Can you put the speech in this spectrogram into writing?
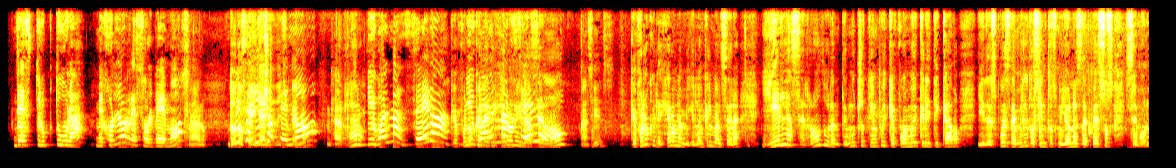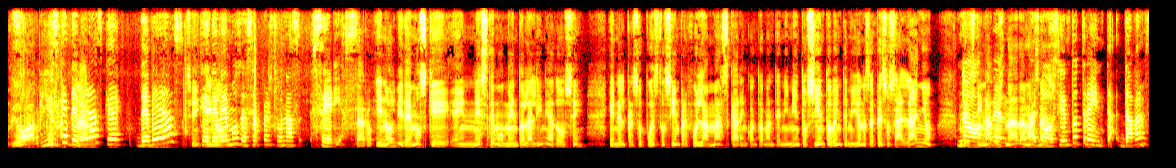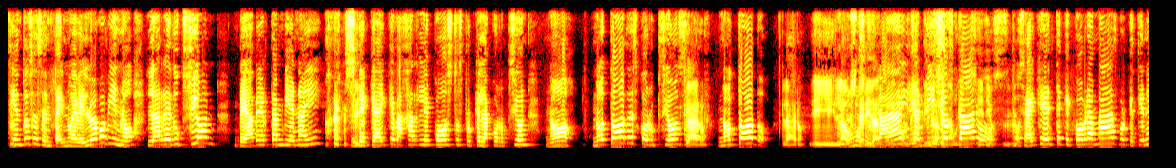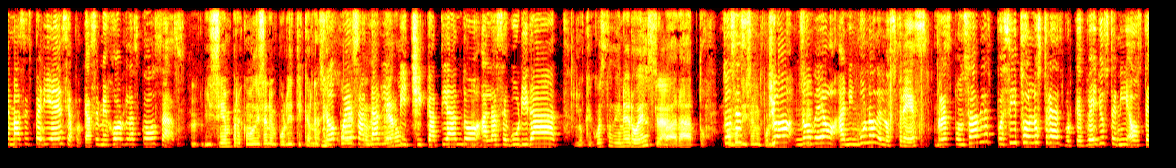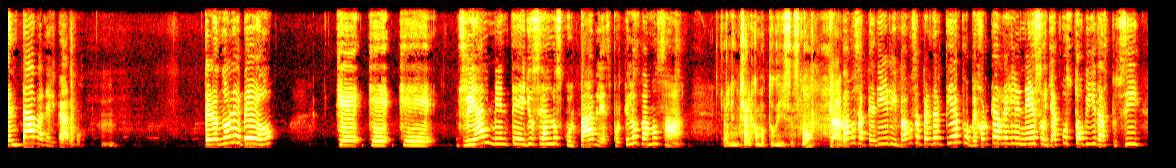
de estructura, mejor lo resolvemos. Claro. Dudo Hubiese que ella dicho haya dicho que que no. no. Claro. Igual Mancera. ¿Qué fue lo que igual le dijeron y la Marcelo. cerró? Así es. Que fue lo que le dijeron a Miguel Ángel Mancera, y él la cerró durante mucho tiempo y que fue muy criticado, y después de 1.200 millones de pesos se volvió a abrir. Es que de Claro. veras que de veras Sí, que no- debemos de ser personas serias. Claro, y no olvidemos que en este momento la línea 12 en el presupuesto siempre fue la más cara en cuanto a mantenimiento, 120 millones de pesos al año No, destinados ver, nada más. ah, a No, eso. 130, daban 169. Luego vino la reducción. Ve a ver también ahí Sí. de que hay que bajarle costos porque la corrupción, no, no todo es corrupción, señor. Claro. No todo. Claro, y la austeridad. fue Hay servicios caros. O sea, hay gente que cobra más porque tiene más experiencia, porque hace mejor las cosas. Y siempre, como dicen en política, lo que No puedes andarle dinero, pichicateando a la seguridad. lo que cuesta dinero es Claro. barato. como Entonces, dicen en yo no veo a ninguno de los tres responsables, pues sí, son los tres, porque ellos tenían, ostentaban el cargo. Pero no le veo que, que, que realmente ellos sean los culpables. ¿Por qué los vamos a, A linchar, como tú dices, ¿no? Claro. vamos a pedir y vamos a perder tiempo? Mejor que arreglen eso, ya costó vidas, pues sí.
